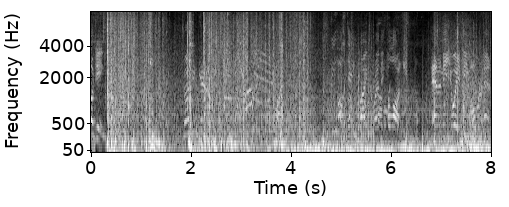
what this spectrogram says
Reloading! Target down! Hostile strike ready for launch. Enemy UAV overhead.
